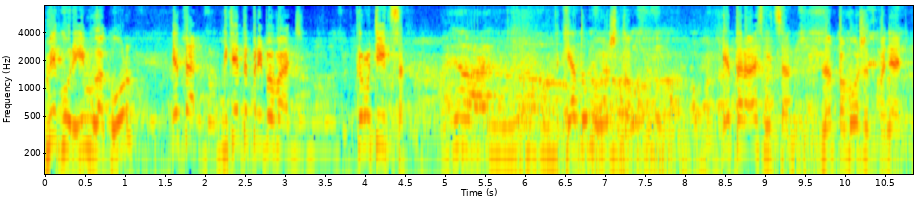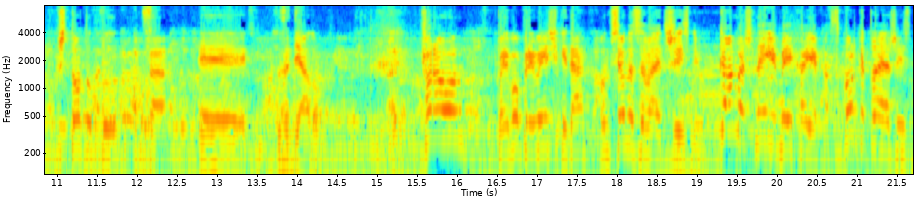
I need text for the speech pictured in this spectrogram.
Мегурим, Лагур – это где-то пребывать, крутиться. Так я думаю, что эта разница нам поможет понять, что тут был за, э, за диалог. Фараон, по его привычке, да, он все называет жизнью. Камашней мейхаеха, сколько твоя жизнь?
